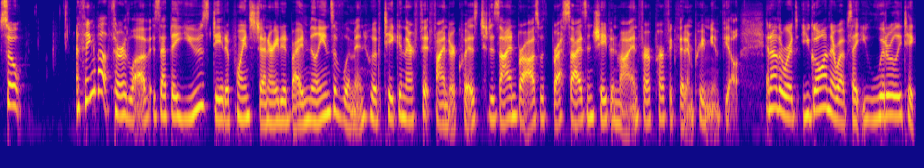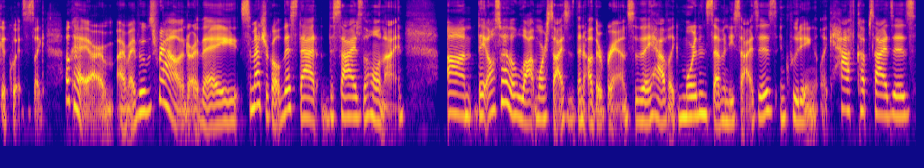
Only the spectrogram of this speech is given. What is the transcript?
So the thing about Third Love is that they use data points generated by millions of women who have taken their Fit Finder quiz to design bras with breast size and shape in mind for a perfect fit and premium feel. In other words, you go on their website, you literally take a quiz. It's like, okay, are, are my boobs round? Are they symmetrical? This, that, the size, the whole nine. Um, they also have a lot more sizes than other brands. So they have like more than 70 sizes, including like half cup sizes.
